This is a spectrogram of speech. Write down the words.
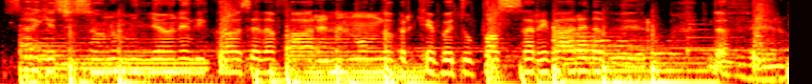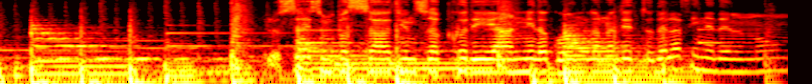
Sai che ci sono milioni di cose da fare nel mondo perché poi tu possa arrivare davvero, davvero. Lo sai, sono passati un sacco di anni da quando hanno detto della fine del mondo.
